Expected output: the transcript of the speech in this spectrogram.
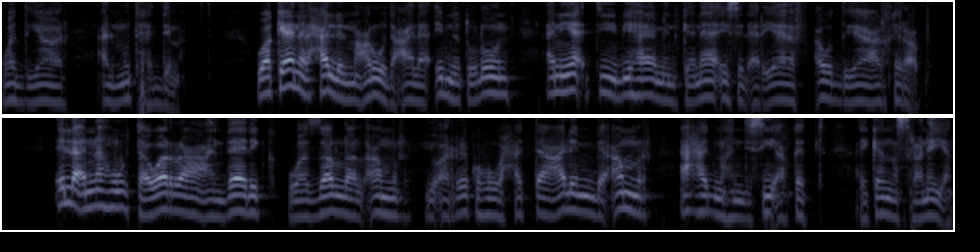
والديار المتهدمة. وكان الحل المعروض على ابن طولون أن يأتي بها من كنائس الأرياف أو الضياع الخراب إلا أنه تورع عن ذلك وظل الأمر يؤرقه حتى علم بأمر أحد مهندسي القبط أي كان نصرانيا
